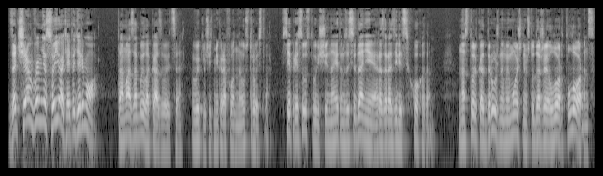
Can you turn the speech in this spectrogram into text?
Зачем вы мне суете это дерьмо?» Тома забыл, оказывается, выключить микрофонное устройство. Все присутствующие на этом заседании разразились хохотом. Настолько дружным и мощным, что даже лорд Лоренс,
